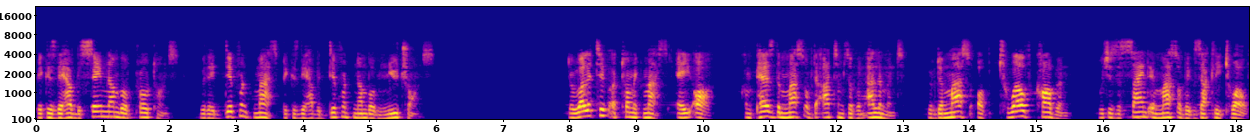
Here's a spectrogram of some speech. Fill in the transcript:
because they have the same number of protons with a different mass because they have a different number of neutrons. The relative atomic mass, AR, compares the mass of the atoms of an element with the mass of 12 carbon, which is assigned a mass of exactly 12.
